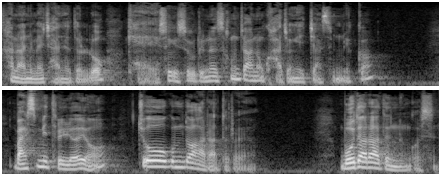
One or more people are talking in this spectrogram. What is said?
하나님의 자녀들로 계속해서 우리는 성장하는 과정이 있지 않습니까? 말씀이 들려요. 조금 더 알아들어요. 못 알아듣는 것은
